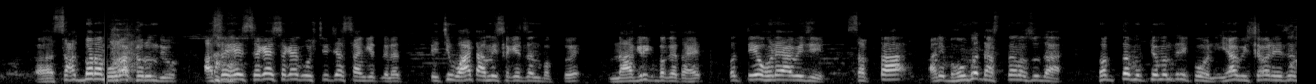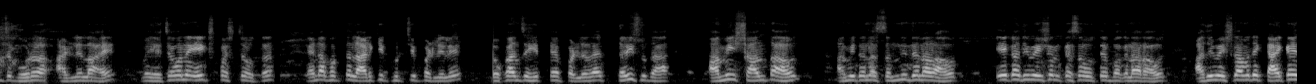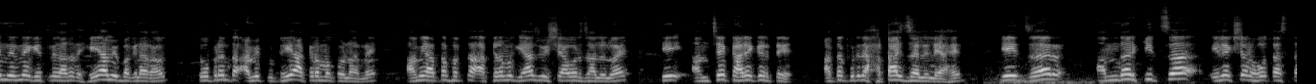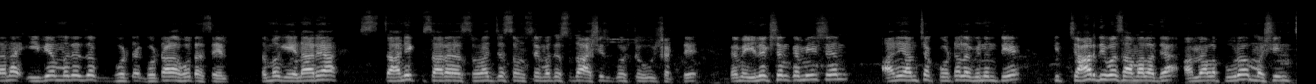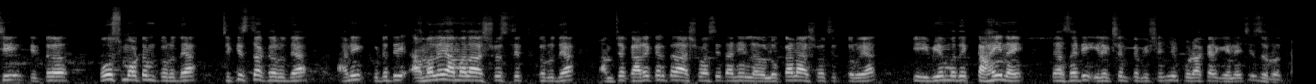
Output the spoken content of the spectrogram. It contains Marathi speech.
सातबारा मोरा करून देऊ असं हे सगळ्या सगळ्या गोष्टी ज्या सांगितलेल्या आहेत त्याची वाट आम्ही सगळेजण बघतोय नागरिक बघत आहेत. पण ते होण्याऐवजी सत्ता आणि बहुमत असताना सुद्धा फक्त मुख्यमंत्री कोण या विषयावर हे ज्यांचं घोडं आडलेलं आहे मग ह्याच्यावर एक स्पष्ट होतं यांना फक्त लाडकी खुर्ची पडलेली लोकांचं हित काय पडलेलं आहे तरी सुद्धा आम्ही शांत आहोत आम्ही त्यांना संधी देणार आहोत एक अधिवेशन कसं होतं बघणार आहोत. अधिवेशनामध्ये काय काय निर्णय घेतले जातात हे आम्ही बघणार आहोत. तोपर्यंत आम्ही कुठेही आक्रमक होणार नाही. आम्ही आता फक्त आक्रमक याच विषयावर झालेलो आहे की आमचे कार्यकर्ते आता कुठे हताश झालेले आहेत की जर आमदारकीचं इलेक्शन होत असताना ईव्हीएममध्ये जर घोट- घोटाळा होत असेल तर मग येणाऱ्या स्थानिक स्वराज्य संस्थेमध्ये सुद्धा अशीच गोष्ट होऊ शकते. त्यामुळे इलेक्शन कमिशन आणि आमच्या कोर्टाला विनंती आहे की चार दिवस आम्हाला द्या. आम्हाला पुरं मशीनची तिथं पोस्टमॉर्टम करू द्या चिकित्सा करू द्या आणि कुठेतरी आम्हालाही आम्हाला आश्वसित करू द्या. आमच्या कार्यकर्त्याला आश्वासित आणि लोकांना आश्वासित करूया की ईव्हीएममध्ये काही नाही. त्यासाठी इलेक्शन कमिशननी पुढाकार घेण्याची जरूरत आहे.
